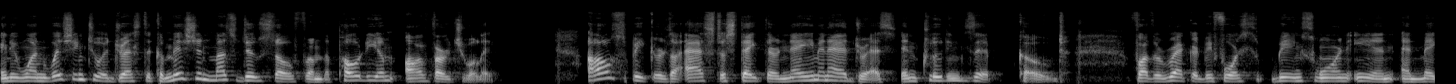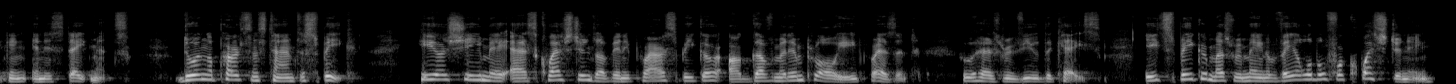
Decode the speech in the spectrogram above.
Anyone wishing to address the commission must do so from the podium or virtually. All speakers are asked to state their name and address, including zip code, for the record before being sworn in and making any statements. During a person's time to speak, he or she may ask questions of any prior speaker or government employee present who has reviewed the case. Each speaker must remain available for questioning,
